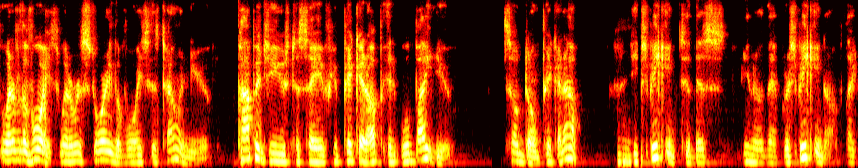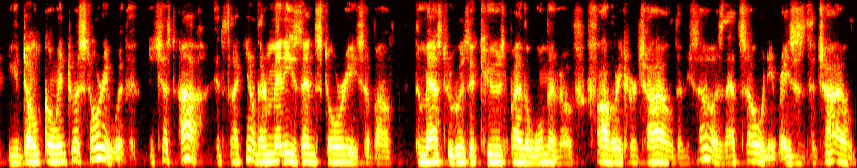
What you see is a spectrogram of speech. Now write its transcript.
whatever the voice, whatever story the voice is telling you. Papaji used to say, if you pick it up, it will bite you. So don't pick it up. Mm-hmm. He's speaking to this, you know, that we're speaking of. Like, you don't go into a story with it. It's just, ah, it's like, you know, there are many Zen stories about the master who is accused by the woman of fathering her child. And he says, oh, is that so? And he raises the child.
